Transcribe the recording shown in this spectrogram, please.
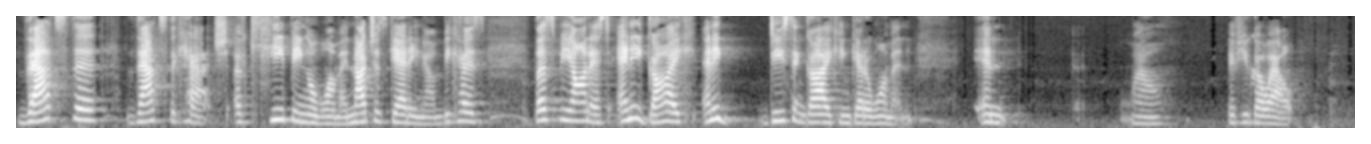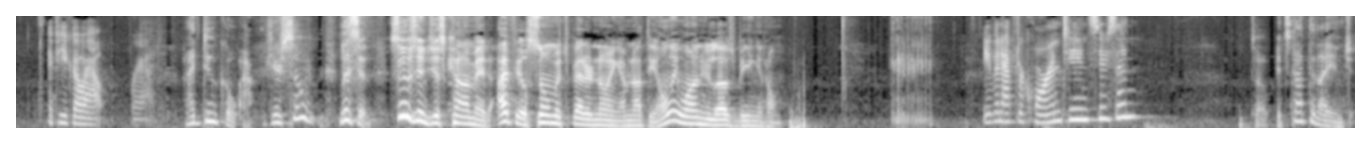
that's the that's the catch of keeping a woman, not just getting them. Because let's be honest, any guy, any decent guy can get a woman, and well, if you go out, if you go out, Brad. I do go out. You're so listen. Susan just commented. I feel so much better knowing I'm not the only one who loves being at home. Even after quarantine, Susan? So it's not that I enjoy.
